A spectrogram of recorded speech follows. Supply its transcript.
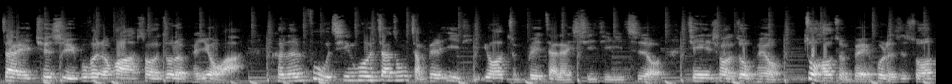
在缺失语部分的话，双子座的朋友啊。可能父亲或家中长辈的议题又要准备再来袭击一次哦，建议双子座朋友做好准备，或者是说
